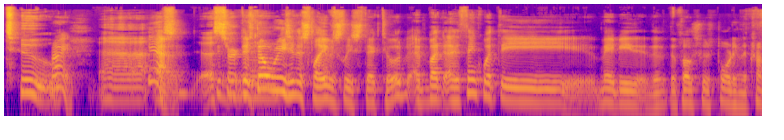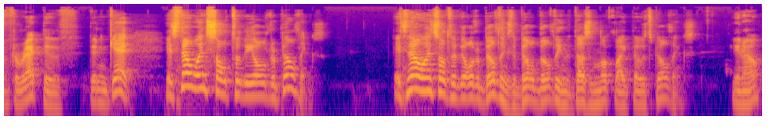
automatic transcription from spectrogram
to Right. uh, Yeah, a, a There's- certain There's no reason to slavishly stick to it, but I think what the maybe the, the folks who are supporting the Trump directive didn't get, it's no insult to the older buildings. It's no insult to the older buildings to build a building that doesn't look like those buildings. You know,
